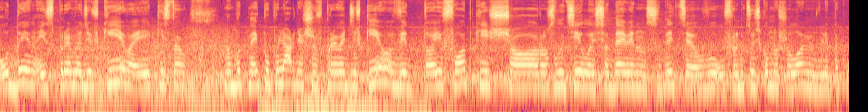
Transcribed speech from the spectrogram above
один із привидів Києва, який став, мабуть, найпопулярнішим в привидів Києва від тої фотки, що розлетілося, де він сидить у французькому шоломі в літаку.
